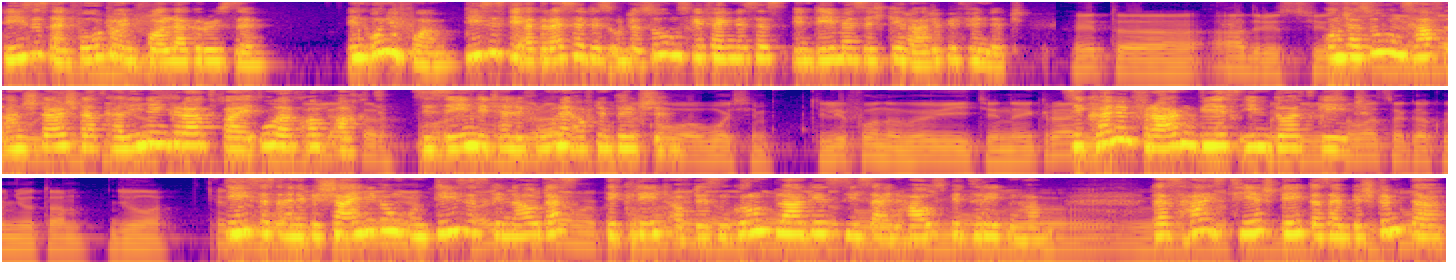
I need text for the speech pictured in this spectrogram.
Dies ist ein Foto in voller Größe. In Uniform. Dies ist die Adresse des Untersuchungsgefängnisses, in dem er sich gerade befindet. Untersuchungshaftanstalt Stadt Kaliningrad bei Uakov 8. Sie sehen die Telefone auf dem Bildschirm. Sie können fragen, wie es ihm dort geht. Dies ist eine Bescheinigung und dies ist genau das Dekret, auf dessen Grundlage Sie sein Haus betreten haben. Das heißt, hier steht, dass ein bestimmter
